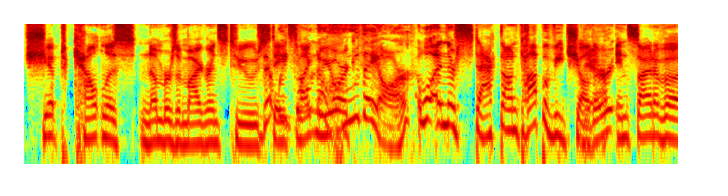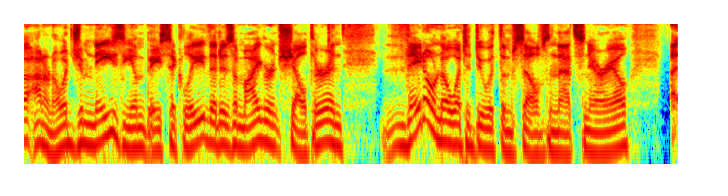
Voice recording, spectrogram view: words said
shipped countless numbers of migrants to That states like New York. who they are. Well, and they're stacked on top of each other Yeah. inside of a, I don't know, a gymnasium basically that is a migrant shelter. And they don't know what to do with themselves in that scenario. Uh,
